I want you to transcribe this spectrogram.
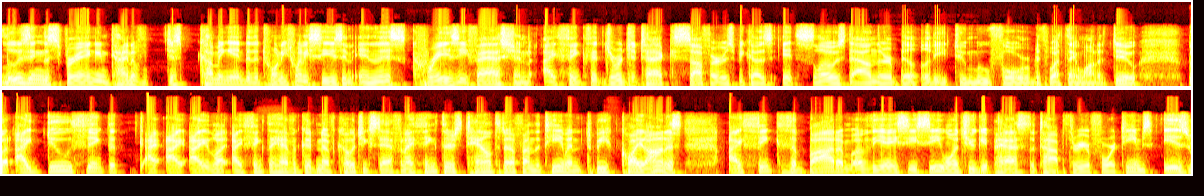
losing the spring and kind of just coming into the 2020 season in this crazy fashion, I think that Georgia Tech suffers because it slows down their ability to move forward with what they want to do. But I do think that I I I, I think they have a good enough coaching staff, and I think there's talent enough on the team. And to be quite honest, I think the bottom of the ACC, once you get past the top three or four teams, is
